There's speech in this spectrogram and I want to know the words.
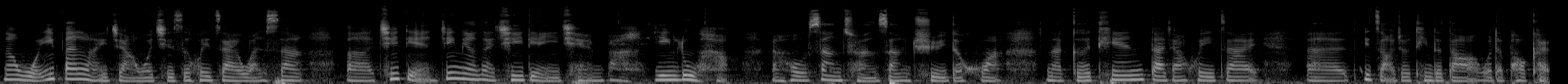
那我一般来讲，我其实会在晚上，呃，七点，尽量在七点以前把音录好，然后上传上去的话，那隔天大家会在。呃，一早就听得到我的 Pocket，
